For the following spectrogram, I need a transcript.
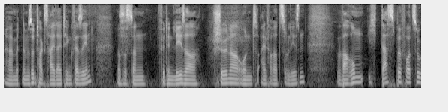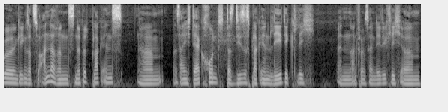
äh, mit einem Syntax-Highlighting versehen. Das ist dann für den Leser schöner und einfacher zu lesen. Warum ich das bevorzuge im Gegensatz zu anderen Snippet-Plugins, ähm, ist eigentlich der Grund, dass dieses Plugin lediglich, in Anführungszeichen lediglich, ähm,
